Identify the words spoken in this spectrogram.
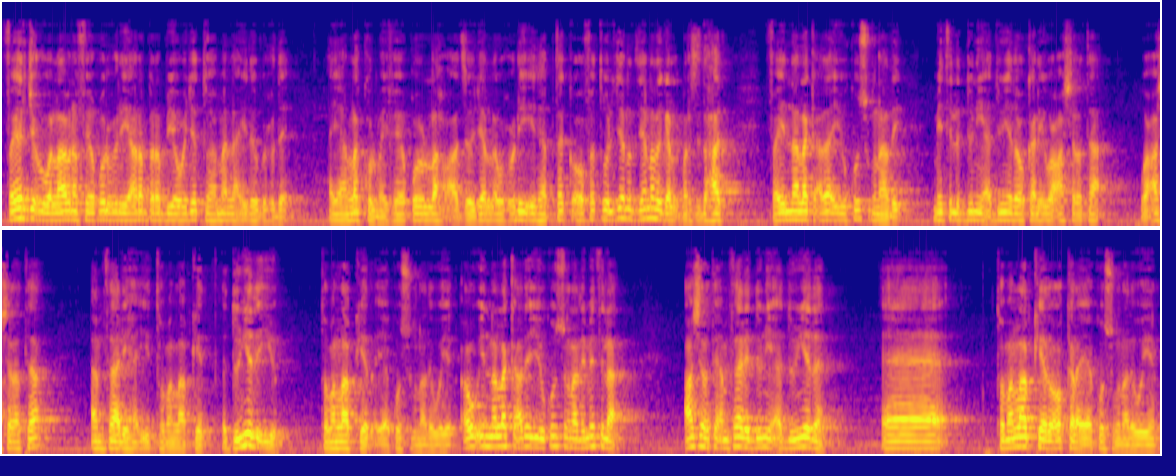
Fa yarjicu wuu laabana fa yaqul wuxu hi ya rabbi rabbiyow wajadtuha malla iyadoo buuxda ayaan la kulmay fa yaquulu allahu caza wajal wuxuu dhihi idhab tag oo fadkhul janata jannada gal mar saddexaad. Fa ina laka ada ayuu ku sugnaaday. Mila dunya addunyada oo kale wa casharata wa casharata amhaaliha iyo toban laabkeed. Adduunyada iyo toban laabkeed ayaa ku sugnaaday weyaan aw ina laka ada ayuu ku sugnaaday mila casharati amhaali dunya adduunyada toban laabkeeda oo kale ayaa ku sugnaaday weyaan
